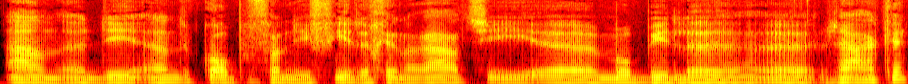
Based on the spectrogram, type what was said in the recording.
aan, uh, die, aan de kopen van die vierde generatie uh, mobiele zaken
